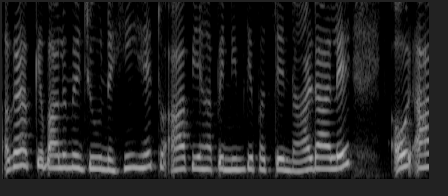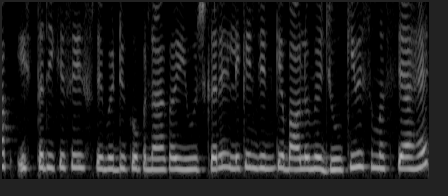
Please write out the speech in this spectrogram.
अगर आपके बालों में जू नहीं है तो आप यहाँ पे नीम के पत्ते ना डालें और आप इस तरीके से इस रेमेडी को बनाकर यूज़ करें। लेकिन जिनके बालों में जू की भी समस्या है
